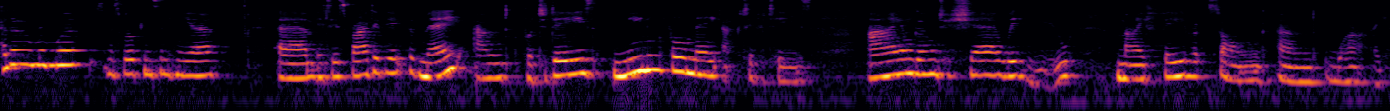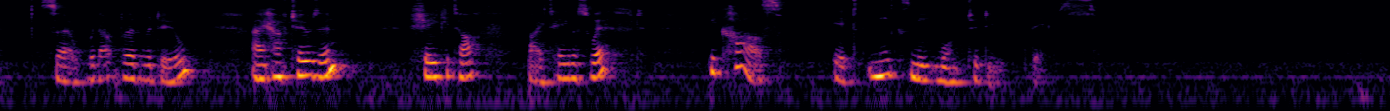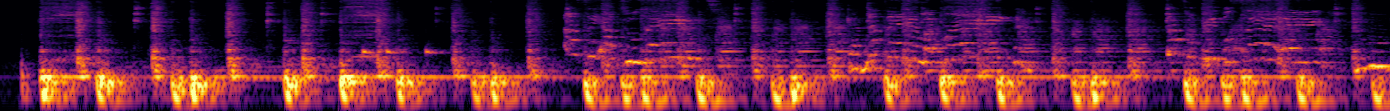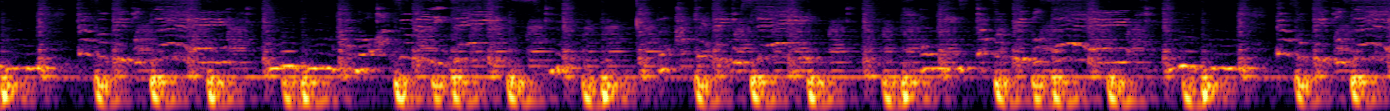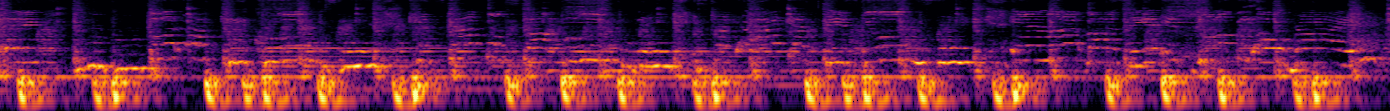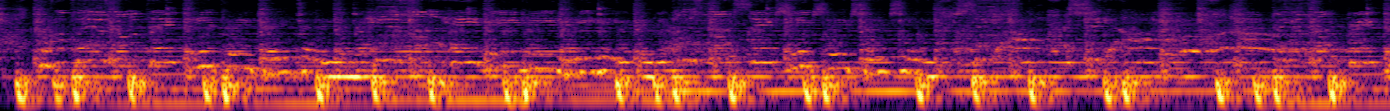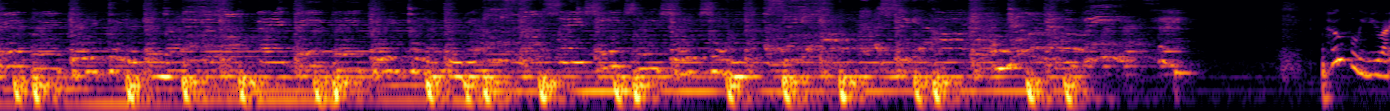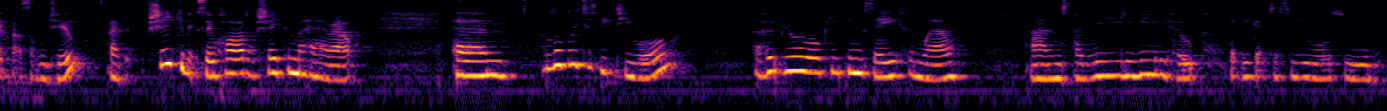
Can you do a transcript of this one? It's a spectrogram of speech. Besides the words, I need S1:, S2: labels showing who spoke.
S1: Hello Rumworth, it's Miss Wilkinson here. Um, it is Friday the 8th of May and for today's Meaningful May activities I am going to share with you my favourite song and why. So without further ado, I have chosen Shake It Off by Taylor Swift because it makes me want to do this. Hopefully you like that song too. I've shaken it so hard, I've shaken my hair out. Um, lovely to speak to you all. I hope you're all keeping safe and well. And I really, really hope that we get to see you all soon.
